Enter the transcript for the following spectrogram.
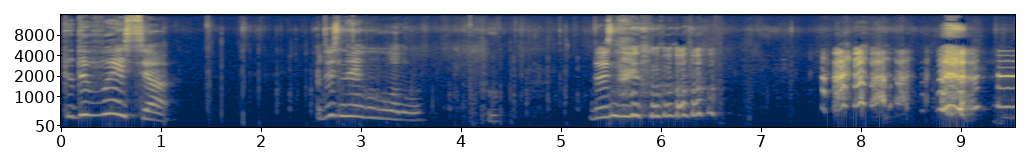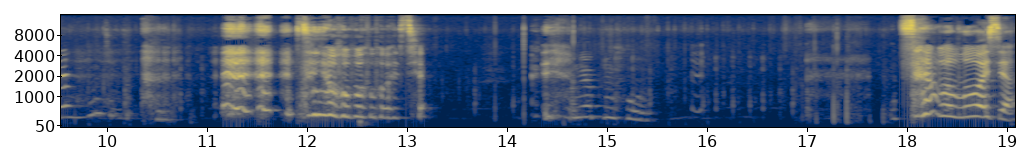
Та дивися. Подивись на його голову. Дивись на його голову. Це його волосся. Понятно. Це волосся.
